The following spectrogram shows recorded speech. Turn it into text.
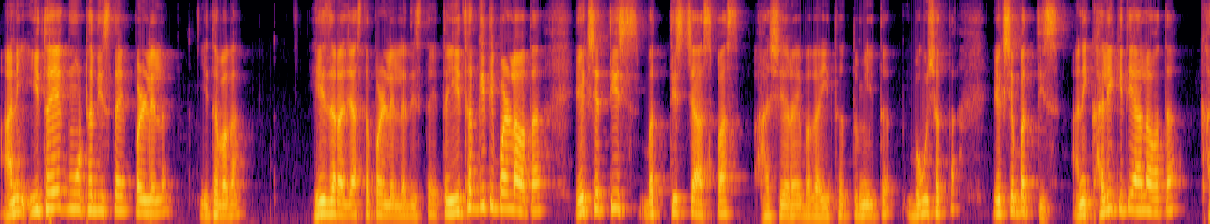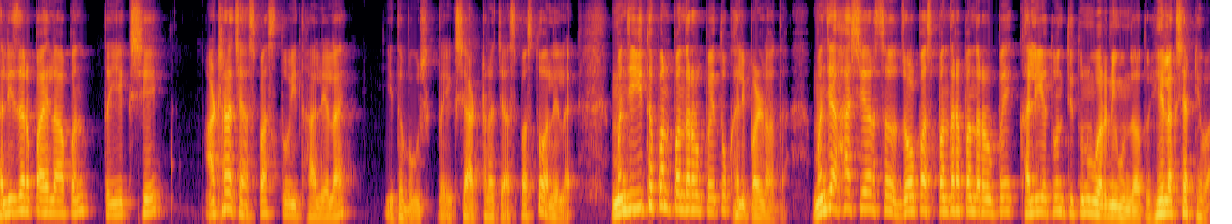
आणि इथं एक मोठं दिसतंय पडलेलं. इथं बघा. हे जरा जास्त पडलेलं दिसतंय. तर इथं किती पडला होता? एकशे तीस बत्तीसच्या आसपास हा शेअर आहे बघा इथं. तुम्ही इथं बघू शकता. एकशे बत्तीस. आणि खाली किती आला होता? खाली जर पाहिला आपण तर एकशे अठराच्या आसपास तो इथं आलेला आहे. इथं बघू शकता एकशे अठराच्या आसपास तो आलेला आहे. म्हणजे इथं पण पंधरा रुपये तो खाली पडला होता. म्हणजे हा शेअर जवळपास पंधरा पंधरा रुपये खाली येतून तिथून वर निघून जातो. हे लक्षात ठेवा.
